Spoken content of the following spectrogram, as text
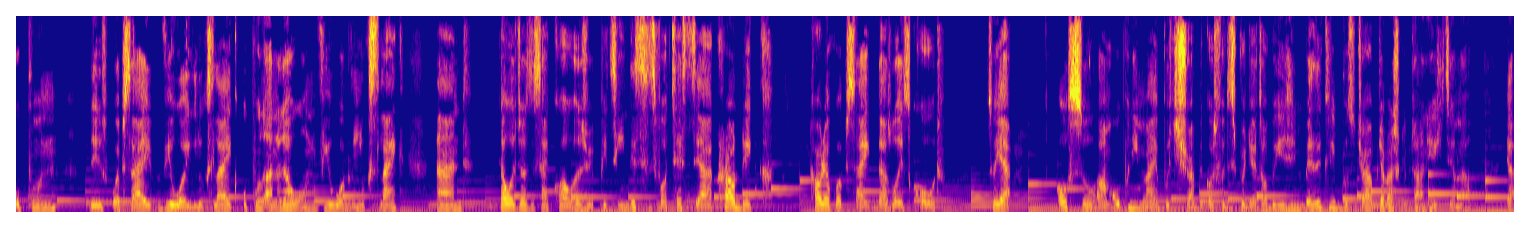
open this website, view what it looks like, open another one, view what it looks like, and that was just the cycle I was repeating. This is for Testia Crowddeck Crowddeck website, that's what it's called. So yeah, also I'm opening my bootstrap because for this project I'll be using basically bootstrap, JavaScript and HTML. Yeah,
